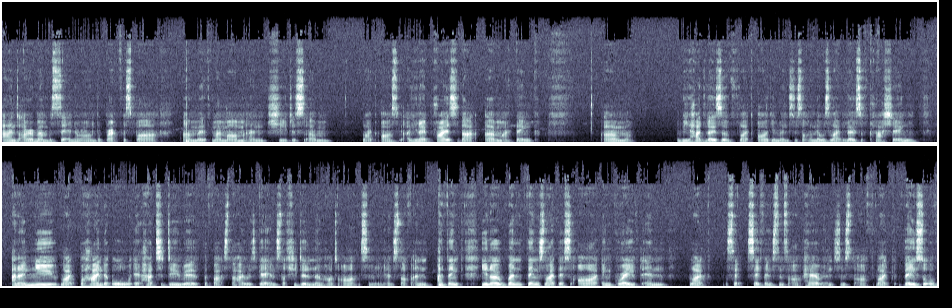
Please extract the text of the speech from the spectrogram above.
and I remember sitting around the breakfast bar um, with my mum, and she just um, like asked, you know, prior to that, um, I think um, we had loads of like arguments and stuff, and there was like loads of clashing. And I knew, like, behind it all, it had to do with the fact that I was gay and stuff. She didn't know how to answer me and stuff. And I think, you know, when things like this are engraved in, like, say, say for instance, our parents and stuff, like, they sort of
